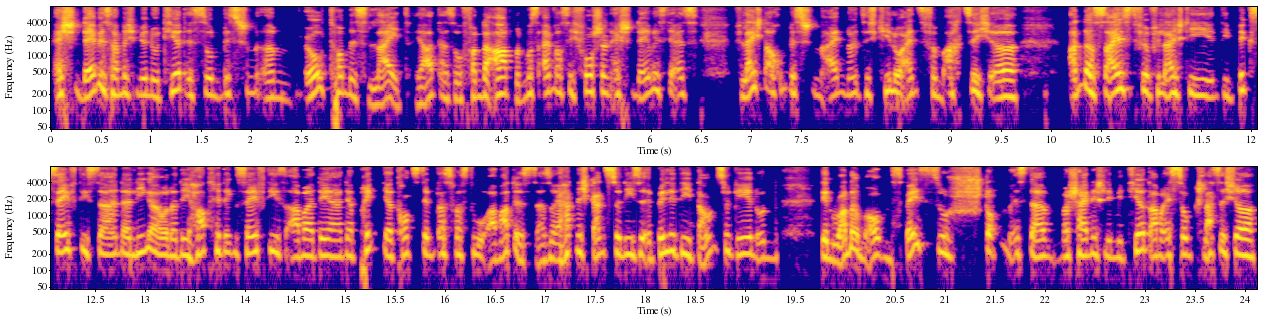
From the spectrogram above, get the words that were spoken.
Ashton Davis habe ich mir notiert, ist so ein bisschen ähm, Earl Thomas Light, ja, also von der Art. Man muss einfach sich vorstellen, Ashton Davis, der ist vielleicht auch ein bisschen 91 Kilo, 1,85, äh, undersized für vielleicht die, die Big Safeties da in der Liga oder die Hard-Hitting Safeties, aber der, der bringt ja trotzdem das, was du erwartest. Also er hat nicht ganz so diese Ability, down zu gehen und den Runner im Open Space zu stoppen, ist da wahrscheinlich limitiert, aber ist so ein klassischer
